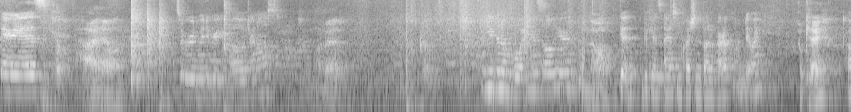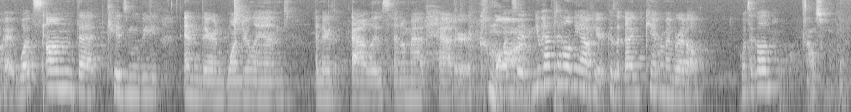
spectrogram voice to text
There he is. Hi, Helen. That's a rude way to greet your fellow journalist. My bad. Have you been avoiding us all here? No? Good, because I have some questions about an article I'm doing. Okay. Okay, what's um that kids movie and they're in Wonderland and there's Alice and a Mad Hatter. Come on. What's it? You have to help me out here because I can't remember at all. What's it called? Alice in, Wonderland.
